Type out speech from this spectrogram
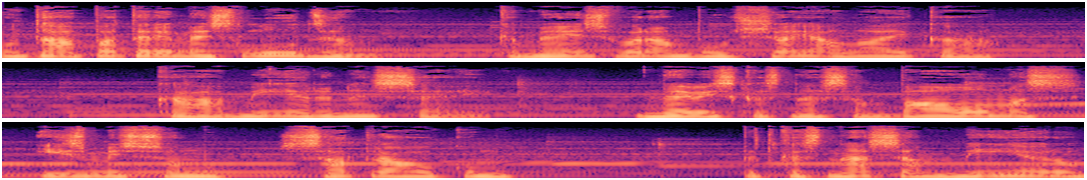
Un tāpat arī mēs lūdzam, ka mēs varam būt šajā laikā kā miera nesēji, nevis kas nesam baumas, izmisumu, satraukumu, bet kas nesam mieru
